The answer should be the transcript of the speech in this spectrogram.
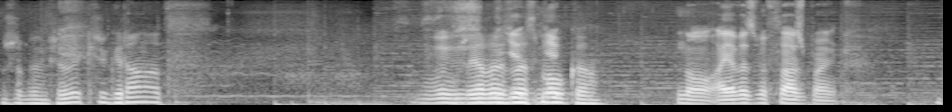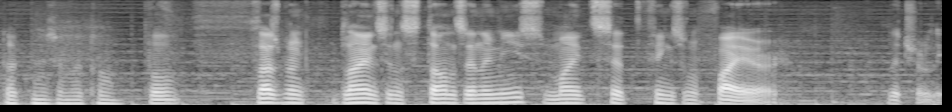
Może bym wziął jakiś granat? Może ja nie- wezmę nie- smoka. No, a ja wezmę flashbang. Tak będziemy tu. Bo flashbang blinds and stuns enemies might set things on fire. Literally.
